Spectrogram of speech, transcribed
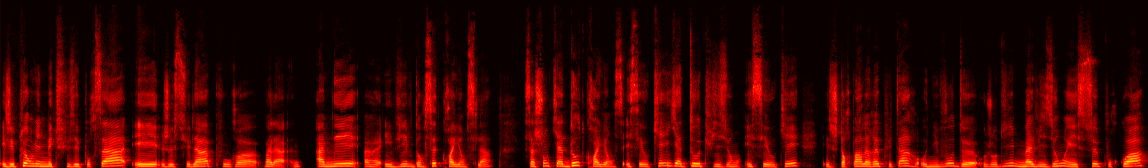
Et j'ai plus envie de m'excuser pour ça. Et je suis là pour euh, voilà, amener euh, et vivre dans cette croyance-là, sachant qu'il y a d'autres croyances et c'est OK. Il y a d'autres visions et c'est OK. Et je t'en reparlerai plus tard au niveau de aujourd'hui ma vision et ce pourquoi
